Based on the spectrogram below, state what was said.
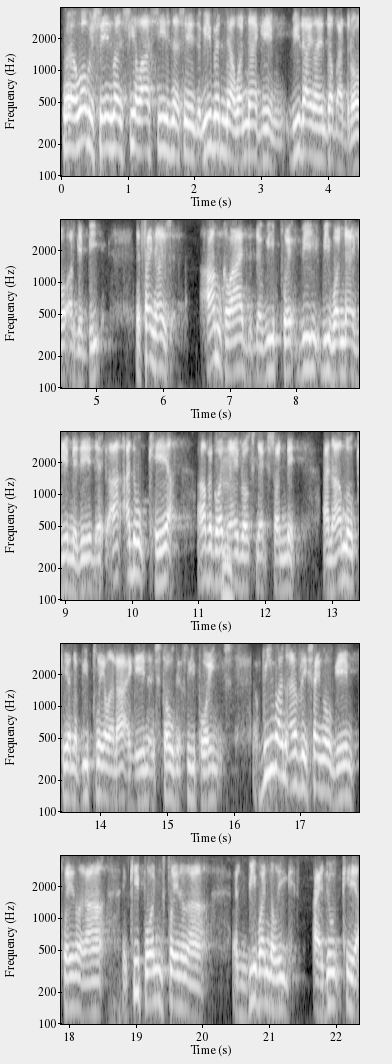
Well, what we saying, man, see last season, I said that we wouldn't have won that game. We'd either end up a draw or get beat. the thing is, I'm glad that we play, we we won that game today. I, I don't care. I'll be going mm. to Ibrox next Sunday, and I'm not caring if we play like that again and still get three points. If we win every single game playing like that and keep on playing like that, and we win the league, I don't care.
